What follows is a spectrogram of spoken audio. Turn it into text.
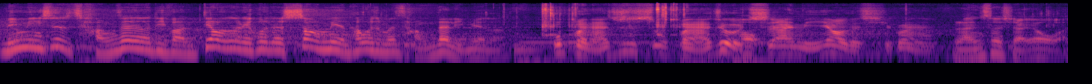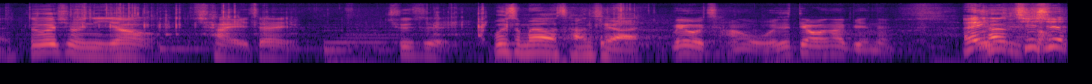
明明是藏在那个地方，你掉那里或者上面，它为什么藏在里面呢？我本来就是我本来就有吃安眠药的习惯啊。蓝色小药丸，那为什么你要踩在，就是为什么要藏起来？没有藏，我是掉到那边的。哎其实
